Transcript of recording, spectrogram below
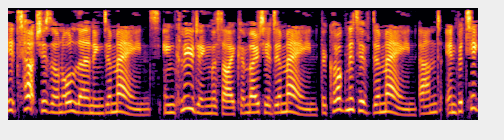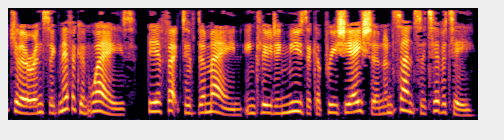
It touches on all learning domains, including the psychomotor domain, the cognitive domain, and, in particular and significant ways, the affective domain, including music appreciation and sensitivity.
